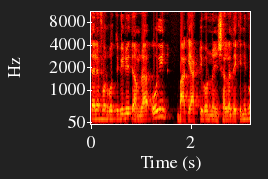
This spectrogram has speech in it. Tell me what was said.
তাহলে পরবর্তী ভিডিওতে আমরা ওই বাকি আটটি বর্ণ ইনশাল্লাহ দেখে নিব।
